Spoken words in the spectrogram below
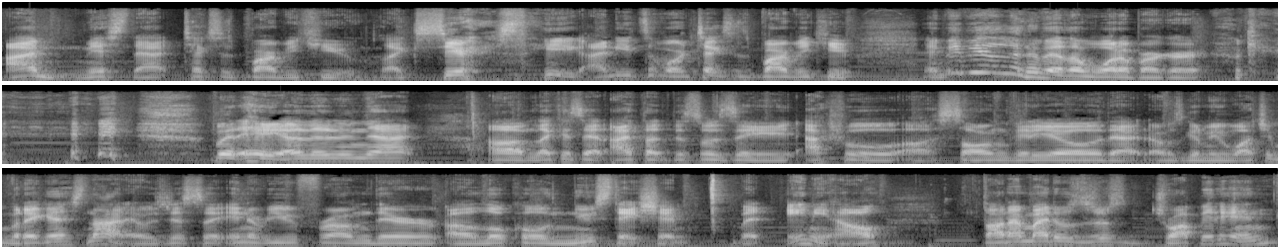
I miss that Texas barbecue. Like seriously, I need some more Texas barbecue and maybe a little bit of a Whataburger. Okay, but hey, other than that, um, like I said, I thought this was a actual uh, song video that I was gonna be watching, but I guess not. It was just an interview from their uh, local news station. But anyhow, thought I might as well just drop it in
